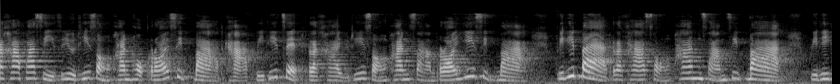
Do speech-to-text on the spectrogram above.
ราคาภาษีจะอยู่ที่ 2,610 บาทค่ะ ปีที่ 7 ราคาอยู่ที่ 2,320 บาท ปีที่ 8 ราคา 2,030 บาท ปีที่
